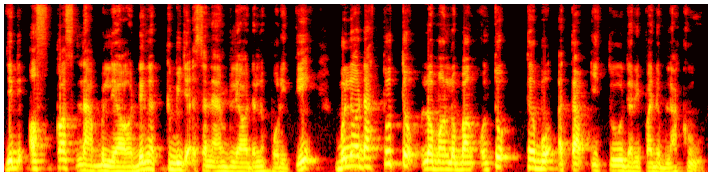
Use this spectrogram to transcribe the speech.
Jadi of course lah beliau dengan kebijaksanaan beliau dalam politik, beliau dah tutup lubang-lubang untuk tebuk atap itu daripada berlaku.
